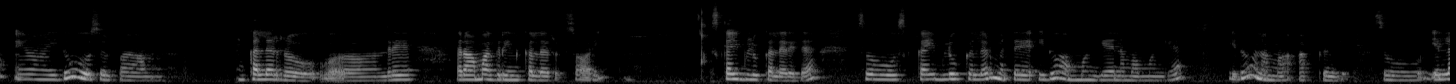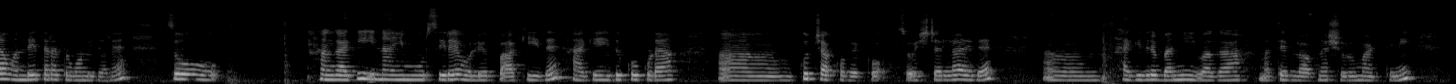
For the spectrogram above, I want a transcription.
ಇದು ಸ್ವಲ್ಪ ಕಲರು ಅಂದರೆ Rama green colour sari sky blue colour ಇದೆ. ಸೊ ಸ್ಕೈ ಬ್ಲೂ ಕಲರ್ ಮತ್ತು ಇದು ಅಮ್ಮಂಗೆ, ನಮ್ಮ ಅಮ್ಮಂಗೆ. ಇದು ನಮ್ಮ ಅಕ್ಕಂಗೆ. ಸೊ ಎಲ್ಲ ಒಂದೇ ಥರ ತೊಗೊಂಡಿದ್ದಾರೆ. ಸೊ ಹಾಗಾಗಿ ಇನ್ನು ಈ ಮೂರು ಸೀರೆ ಹೊಲಿಯೋದು ಬಾಕಿ ಇದೆ. ಹಾಗೆ ಇದಕ್ಕೂ ಕೂಡ ಕುಚ್ಚು ಹಾಕ್ಕೋಬೇಕು. ಸೊ ಇಷ್ಟೆಲ್ಲ ಇದೆ. ಹಾಗಿದ್ರೆ ಬನ್ನಿ ಇವಾಗ ಮತ್ತೆ ವ್ಲಾಗ್ನ ಶುರು ಮಾಡ್ತೀನಿ.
